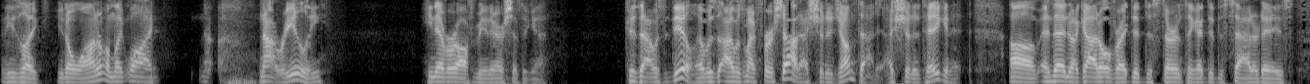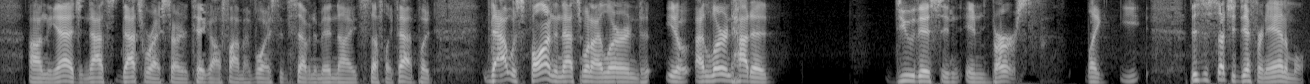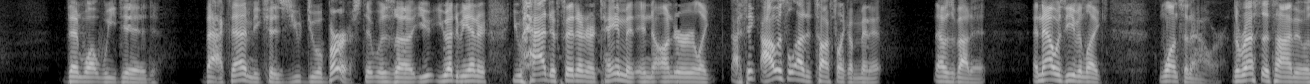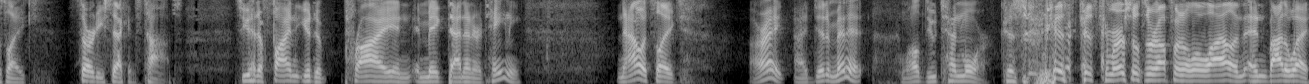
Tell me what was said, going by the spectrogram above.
And he's like, "You don't want to?" I'm like, "Well, I, no, not really." He never offered me an air shift again because that was the deal. That was I was my first shot. I should have jumped at it. I should have taken it. Um, and then I got over. I did the Stern thing. I did the Saturdays on the edge, and that's that's where I started to take off. Find my voice. Did seven to midnight stuff like that. But that was fun, and that's when I learned. You know, I learned how to do this in in bursts. Like you, this is such a different animal than what we did back then because you do a burst. It was uh you you had to be enter you had to fit entertainment in under like I think I was allowed to talk for like a minute. That was about it. And that was even like once an hour. The rest of the time it was like 30 seconds tops. So you had to find you had to pry and, and make that entertaining. Now it's like, all right, I did a minute. Well, do 10 more because because commercials are up in a little while. And, and by the way,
